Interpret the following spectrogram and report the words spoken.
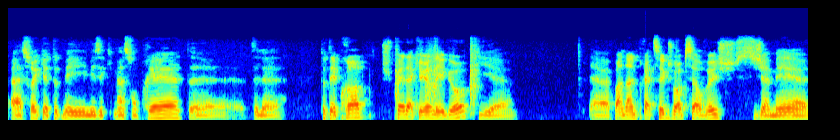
assurer que tous mes, mes équipements sont prêts, le, tout est propre, je suis prêt d'accueillir les gars, puis euh, pendant une pratique, je vais observer si jamais, euh,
